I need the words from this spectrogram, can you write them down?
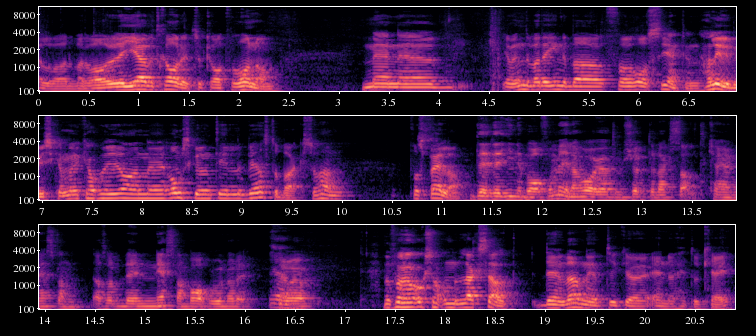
eller vad vad det var. Och det är jävligt tradigt såklart för honom. Men eh, jag vet inte vad det innebär för oss egentligen. Halilovic kan man ju kanske göra en eh, omskolning till vänsterback så han får spela. Det det innebar för Milan var ju att de köpte Laxalt. Kan jag nästan, alltså det är nästan bara på grund av det. Ja. Tror jag. Men frågan är också om Laxalt, den värvningen tycker jag är ändå helt okej.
